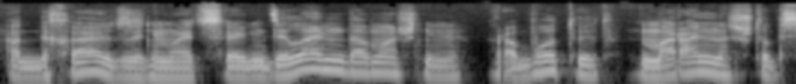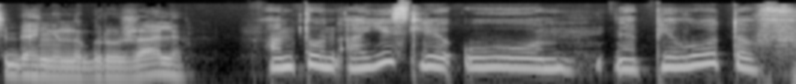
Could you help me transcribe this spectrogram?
отдыхают, занимаются своими делами домашними, работают. Морально, чтобы себя не нагружали. Антон, а есть ли у пилотов,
